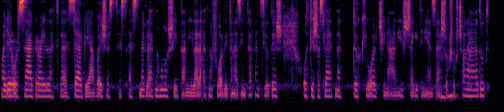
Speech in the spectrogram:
Magyarországra, illetve Szerbiába is ezt, ezt, ezt meg lehetne honosítani, le lehetne fordítani az intervenciót, és ott is ezt lehetne tök jól csinálni, és segíteni ezzel sok-sok mhm. családot.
